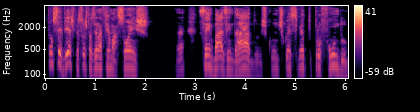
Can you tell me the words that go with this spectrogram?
Então você vê as pessoas fazendo afirmações né, sem base em dados, com um desconhecimento profundo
